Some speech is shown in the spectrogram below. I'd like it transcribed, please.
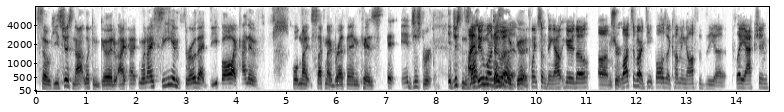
so he's just not looking good I, I when i see him throw that deep ball i kind of hold my suck my breath in because it, it just it just does I do want doesn't to uh, good point something out here, though. Um, Sure. Lots of our deep balls are coming off of the uh, play action,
